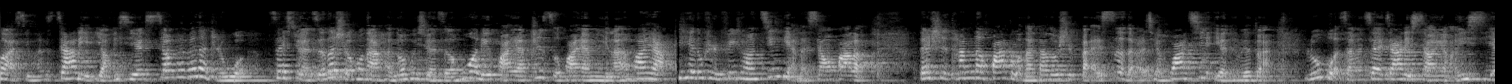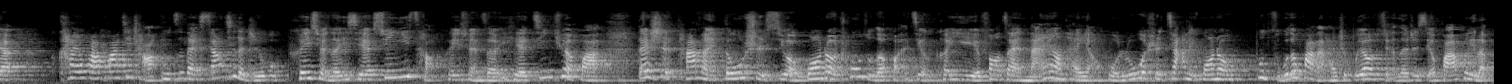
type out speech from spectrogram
啊，喜欢在家里养一些香喷喷的植物，在选择的时候呢，很多会选择茉莉花呀、栀子花呀、米兰花呀，这些都是非常经典的香花了。但是它们的花朵呢，大多是白色的，而且花期也特别短。如果咱们在家里想养一些，开花花期长又自带香气的植物，可以选择一些薰衣草，可以选择一些金雀花，但是它们都是需要光照充足的环境，可以放在南阳台养护。如果是家里光照不足的话呢，还是不要选择这些花卉了。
